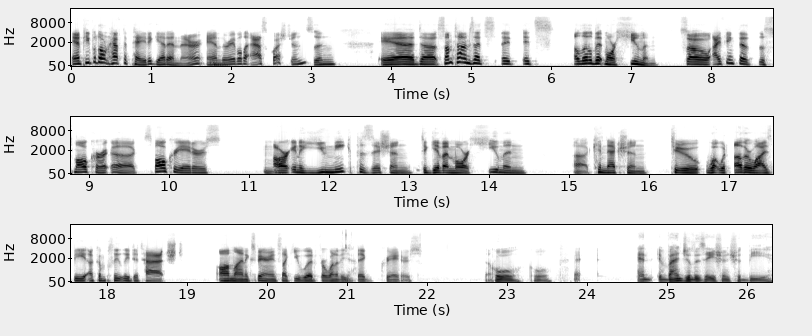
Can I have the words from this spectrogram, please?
and people don't have to pay to get in there, and mm. they're able to ask questions, and and uh, sometimes that's it, it's a little bit more human so I think that the small uh, small creators mm. are in a unique position to give a more human uh, connection to what would otherwise be a completely detached online experience, like you would for one of these yeah. big creators. So. Cool, cool. And evangelization should be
